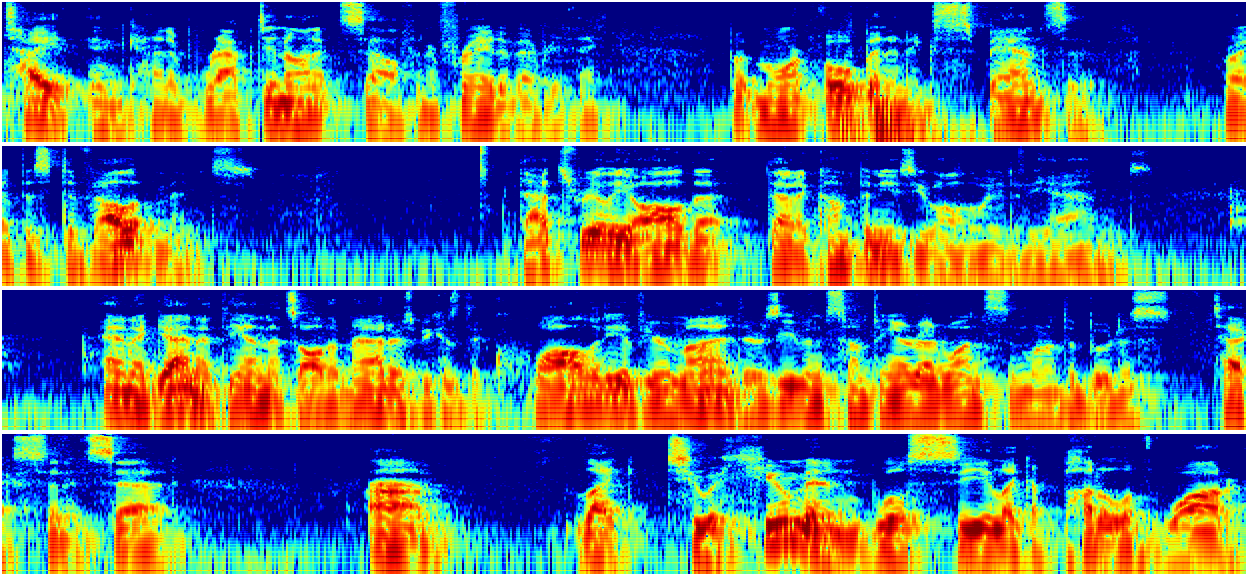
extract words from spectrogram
tight and kind of wrapped in on itself and afraid of everything, but more open and expansive, right? This development. That's really all that, that accompanies you all the way to the end. And again, at the end, that's all that matters because the quality of your mind, there's even something I read once in one of the Buddhist texts, and it said, um, like to a human we'll see like a puddle of water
